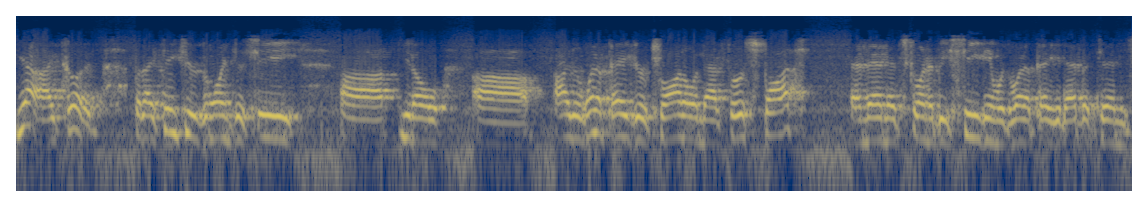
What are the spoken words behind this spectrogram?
Yeah, I could, but I think you're going to see, uh, you know, uh, either Winnipeg or Toronto in that first spot, and then it's going to be seeding with Winnipeg and Edmonton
